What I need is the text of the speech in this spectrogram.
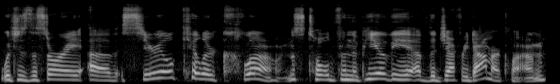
which is the story of serial killer clones told from the POV of the Jeffrey Dahmer clone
